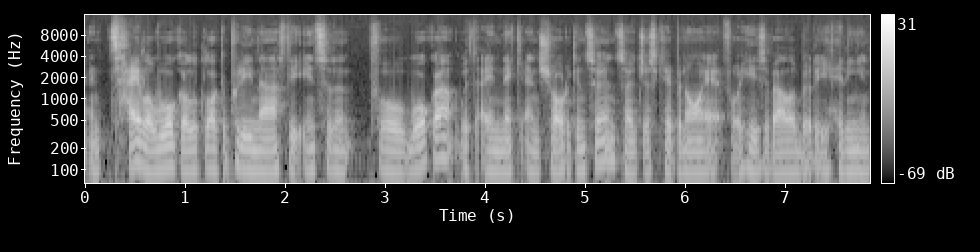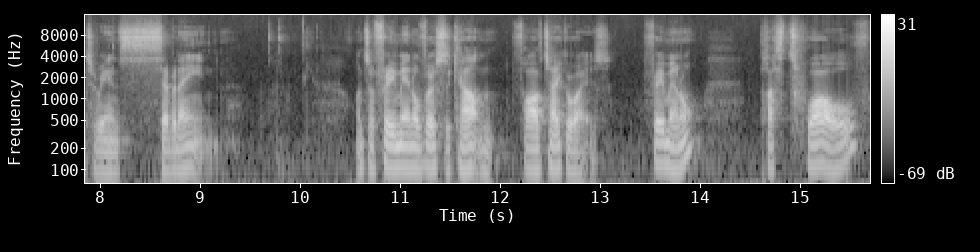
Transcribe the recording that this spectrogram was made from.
And Taylor Walker looked like a pretty nasty incident for Walker with a neck and shoulder concern, so just keep an eye out for his availability heading into round 17. On to Fremantle versus Carlton, five takeaways. Fremantle plus 12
